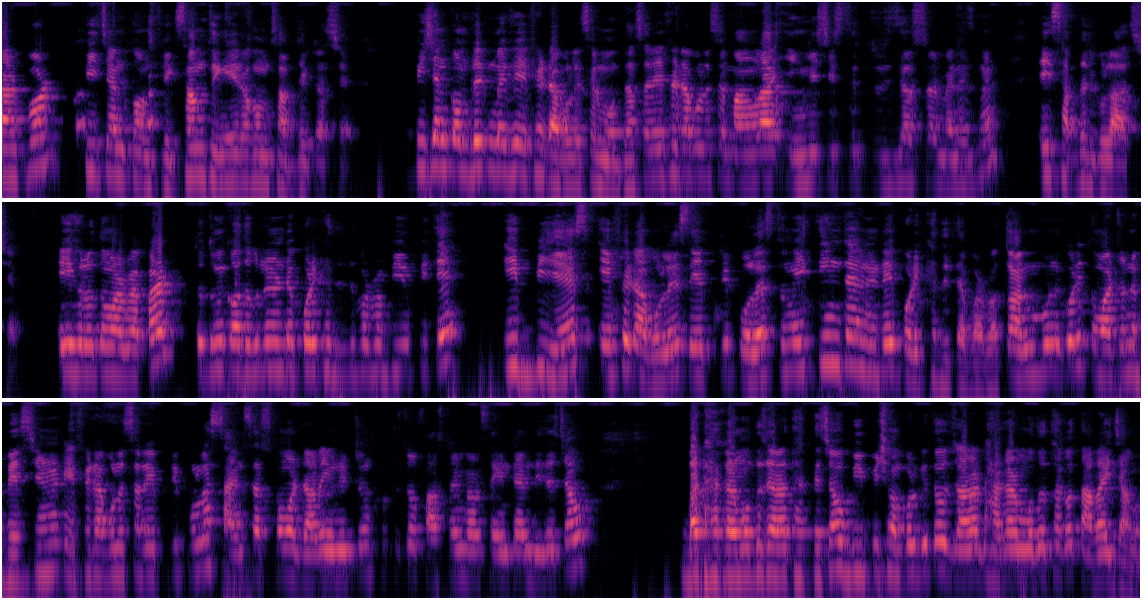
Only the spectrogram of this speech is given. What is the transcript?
তারপর পিচ অ্যান্ড কনফ্লিক্ট সামথিং এরকম সাবজেক্ট আছে। Peace and conflict maybe F A double S এর মধ্যে আছে। এফ এ ডাবল এস এ বাংলা ইংলিশ ডিজাস্টার ম্যানেজমেন্ট এই সাবজেক্টগুলো আছে। এই হলো তোমার ব্যাপার। তো তুমি কতগুলো ইউনিটে পরীক্ষা দিতে পারবে বিউপি তে? EBS F A double S F triple S তুমি এই তিনটা ইউনিটে পরীক্ষা দিতে পারবে। তো আমি মনে করি তোমার জন্য best unit F A double S আর F triple S science arts তোমার যারা ইউনিট করতে চাও ফার্স্ট টাইম আর সেকেন্ড টাইম দিতে চাও বা ঢাকার মধ্যে যারা থাকতে চাও বিউপি সম্পর্কিত যারা ঢাকার মধ্যে থাকো, তারাই জানো।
